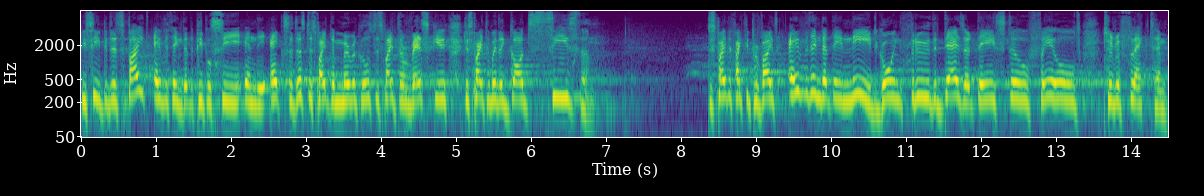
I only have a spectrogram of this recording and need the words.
You see, but despite everything that the people see in the Exodus, despite the miracles, despite the rescue, despite the way that God sees them, Despite the fact he provides everything that they need going through the desert, they still failed to reflect him.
